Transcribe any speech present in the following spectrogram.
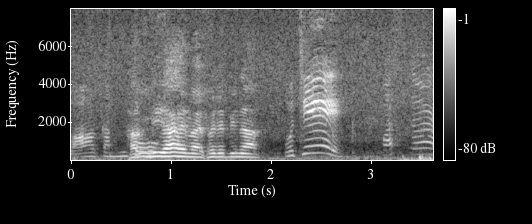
Wow, cầm Hàng đi hai mày Philippines. Ô? Pastor.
